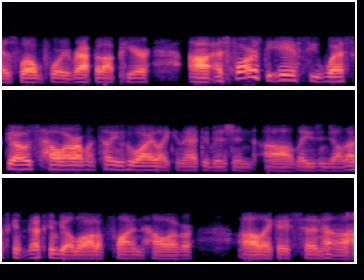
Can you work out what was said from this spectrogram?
as well before we wrap it up here. Uh, as far as the AFC West goes, however, I'm going to tell you who I like in that division, uh, ladies and gentlemen. That's gonna, that's going to be a lot of fun. However, uh, like I said, uh,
